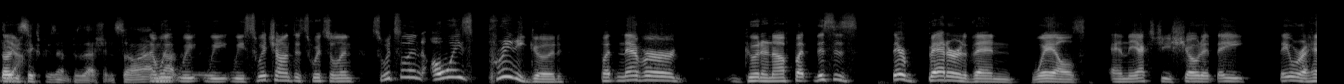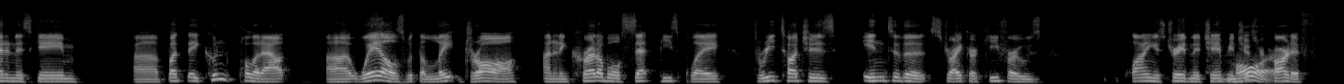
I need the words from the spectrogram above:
36 percent possession. So I'm and we, not... we we we switch on to Switzerland. Switzerland always pretty good, but never good enough. But this is they're better than Wales, and the XG showed it. They they were ahead in this game, uh, but they couldn't pull it out. Uh, Wales with the late draw on an incredible set piece play, three touches into the striker Kieffer, who's plying his trade in the championships More. for Cardiff.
